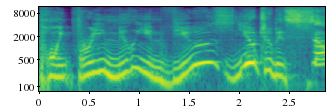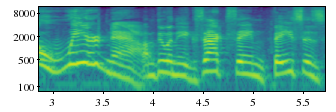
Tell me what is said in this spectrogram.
1.3 million views? YouTube is so weird now. I'm doing the exact same face as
